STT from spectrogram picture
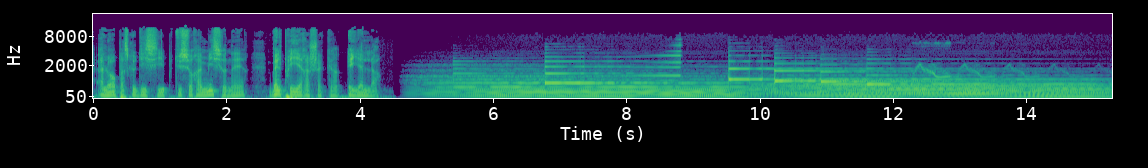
Alors, parce que disciple, tu seras missionnaire, belle prière à chacun, et Yallah.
